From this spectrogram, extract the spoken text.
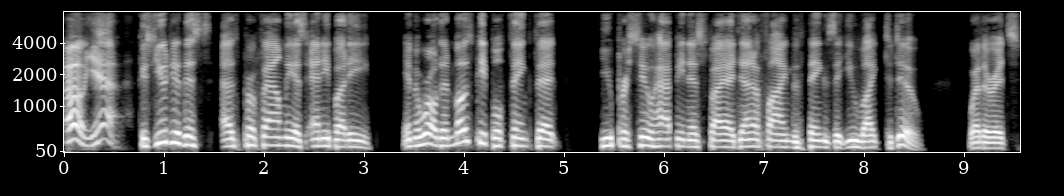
Oh yeah. Because you do this as profoundly as anybody in the world. And most people think that you pursue happiness by identifying the things that you like to do, whether it's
